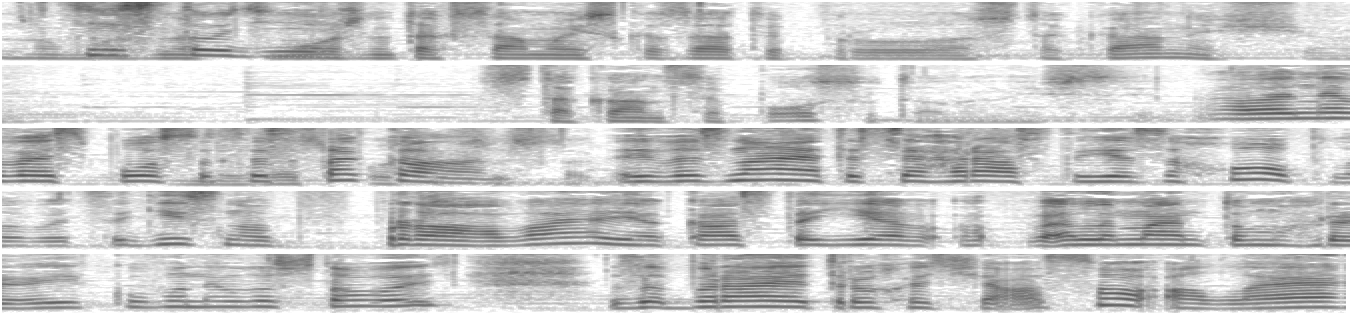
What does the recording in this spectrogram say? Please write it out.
Ну, в цій можна, студії? Можна так само і сказати про стакани, що стакан це посуд, але не всі. Але не весь посуд, не це, весь стакан. посуд це стакан. І ви знаєте, ця гра стає захопливою. Це дійсно вправа, яка стає елементом гри, яку вони влаштовують, забирає трохи часу, але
